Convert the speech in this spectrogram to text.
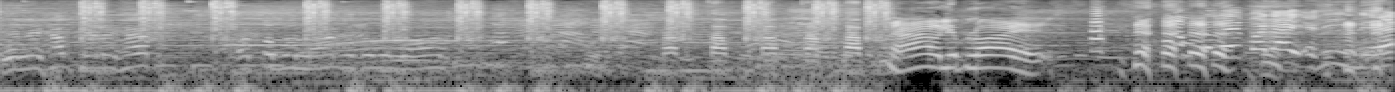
เชิญเลยครับเชิญเลยครับเขาต้มร้อนเขาต้มร้อนตับตับตับตับตับอ้าวเรียบร้อยเลยบ่ได้อันนี้เนี่ย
